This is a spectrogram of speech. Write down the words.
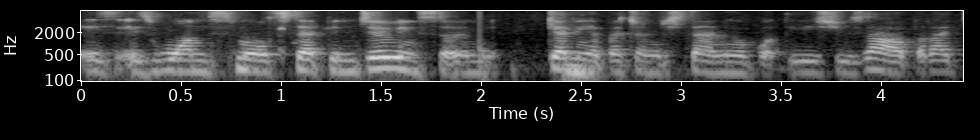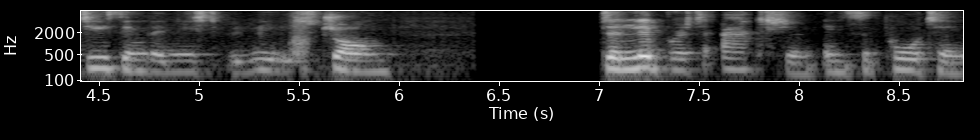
is is one small step in doing so and getting a better understanding of what the issues are but i do think there needs to be really strong deliberate action in supporting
